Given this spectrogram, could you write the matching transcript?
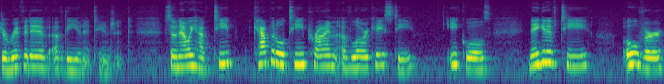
derivative of the unit tangent. So now we have t capital T prime of lowercase t equals negative t over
